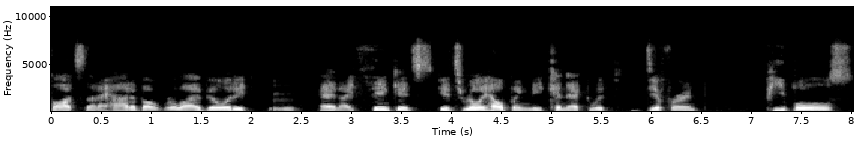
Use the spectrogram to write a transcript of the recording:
thoughts that I had about reliability. Mhm. And I think it's, it's really helping me connect with different people's,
